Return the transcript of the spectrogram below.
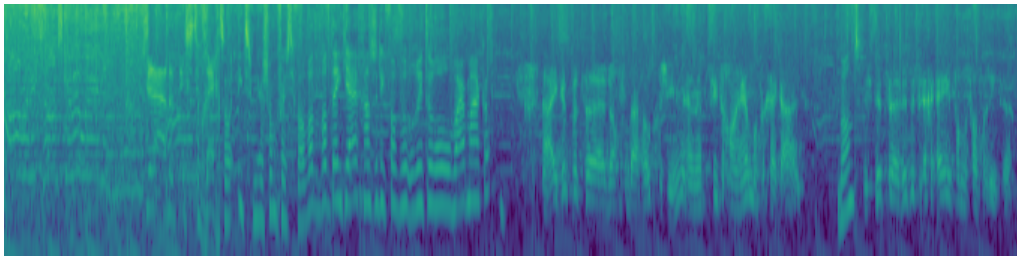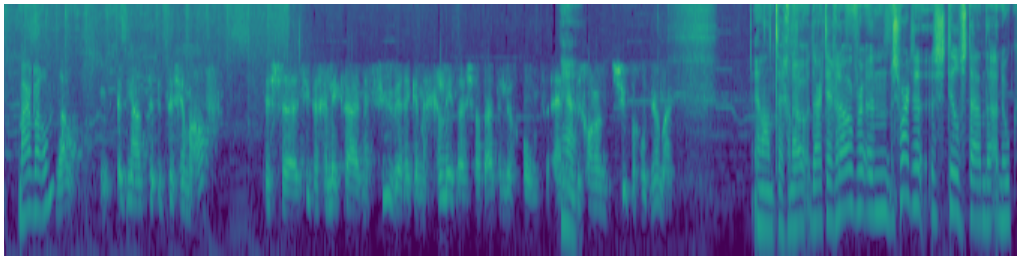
How many times can we win and lose? Ja, dat is toch echt wel iets meer Songfestival. Wat, wat denk jij, gaan ze die favoriete rol waarmaken? Nou, ik heb het eh, dan vandaag ook gezien en het ziet er gewoon helemaal te gek uit. Want? Dus dit, eh, dit is echt één van de favorieten. Maar waarom? Nou, het, nou, het, het is helemaal af. Het, is, eh, het ziet er gelikt uit met vuurwerk en met glitters wat uit de lucht komt. En Ja. het is gewoon een supergoed nummer. En dan tegeno daar tegenover een zwarte stilstaande Anouk.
